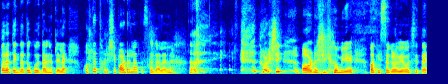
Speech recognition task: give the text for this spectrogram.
परत एकदा तो कुर्ता घातलेला आहे. फक्त थोडीशी पावडर लावतेस का गालाला? थोडीशी पावडरची कमी आहे. बाकी सगळं व्यवस्थित आहे.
